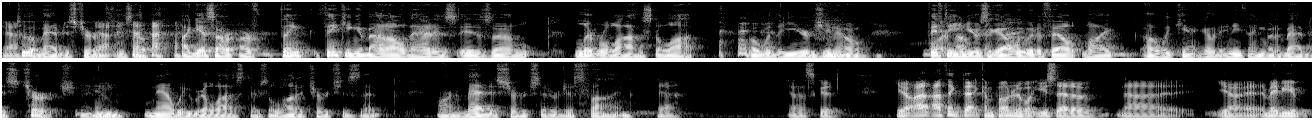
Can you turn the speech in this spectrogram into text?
Yeah. to a Baptist church, Yeah. and so I guess our, our think, thinking about all that is is uh, liberalized a lot over the years. You know, fifteen years ago we would have felt like, oh, we can't go to anything but a Baptist church, and now we realize there's a lot of churches that aren't a Baptist church that are just fine. Yeah. Yeah, that's good. You know, I, I think that component of what you said of, uh, you know, and maybe you,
